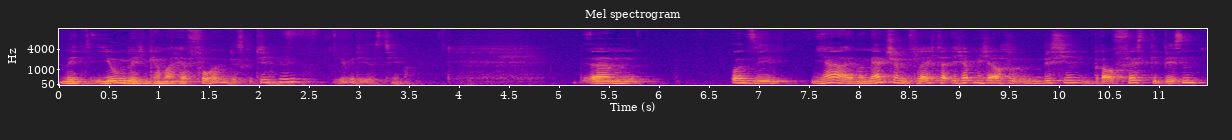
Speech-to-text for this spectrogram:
mit Jugendlichen kann man hervorragend diskutieren mhm. über dieses Thema. Ähm, und sie, ja, man merkt schon, vielleicht, ich habe mich auch ein bisschen drauf festgebissen,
